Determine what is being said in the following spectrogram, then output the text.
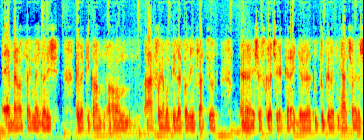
ebben a szegmensben is követik a, a árfolyamot, illetve az inflációt, e, és ezt költségekkel egyelőre tudtuk követni. Hát sajnos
